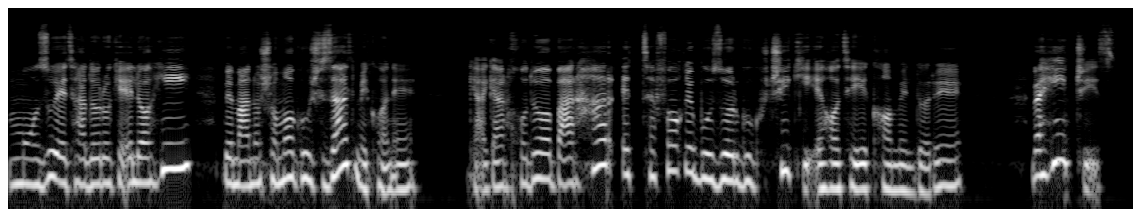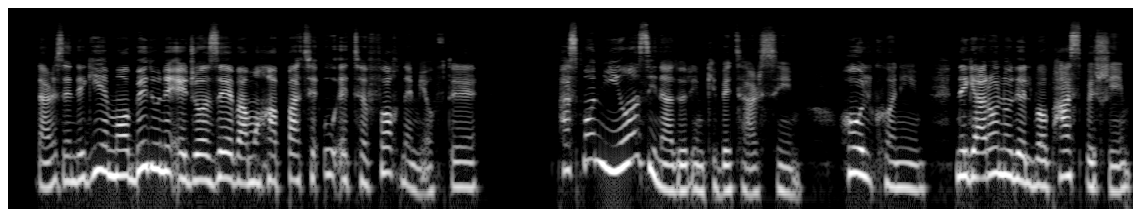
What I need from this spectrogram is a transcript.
موضوع تدارک الهی به من و شما گوش زد می‌کنه که اگر خدا بر هر اتفاق بزرگ و کوچیکی احاطه کامل داره و هیچ چیز در زندگی ما بدون اجازه و محبت او اتفاق نمیافته پس ما نیازی نداریم که بترسیم هول کنیم نگران و دلواپس بشیم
